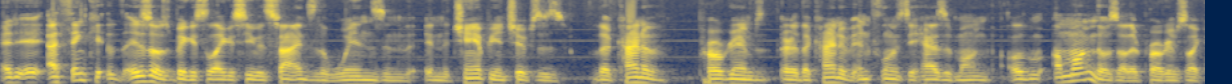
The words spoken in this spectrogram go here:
and it, I think Izzo's biggest legacy, besides the wins and the, in the championships, is the kind of programs or the kind of influence he has among among those other programs. Like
